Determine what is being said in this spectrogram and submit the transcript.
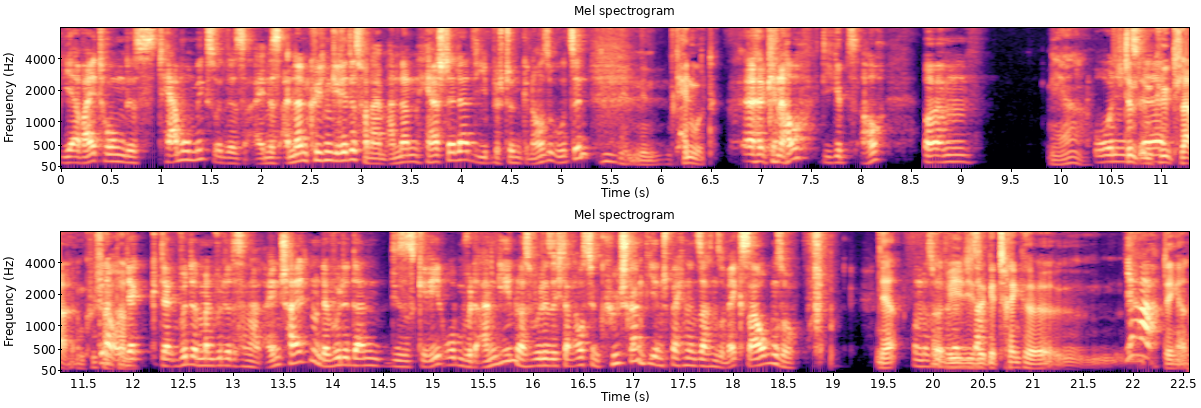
die Erweiterung des Thermomix oder des, eines anderen Küchengerätes von einem anderen Hersteller, die bestimmt genauso gut sind. in, in Kenwood. Äh, genau, die gibt's auch. Ähm, Ja. Und, Stimmt, im äh, Kühl, klar, im Kühlschrank. Genau, und der, der würde, man würde das dann halt einschalten und der würde dann, dieses Gerät oben würde angehen und das würde sich dann aus dem Kühlschrank die entsprechenden Sachen so wegsaugen, so. ja. und das würde wie diese Getränke Ja, Dinger.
